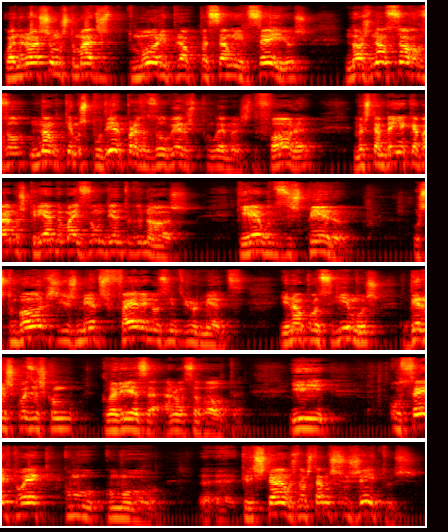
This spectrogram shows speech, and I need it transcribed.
Quando nós somos tomados de temor e preocupação e receios, nós não só não temos poder para resolver os problemas de fora, mas também acabamos criando mais um dentro de nós, que é o desespero. Os temores e os medos ferem-nos interiormente e não conseguimos ver as coisas com clareza à nossa volta. E o certo é que, como, como uh, cristãos, nós estamos sujeitos.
